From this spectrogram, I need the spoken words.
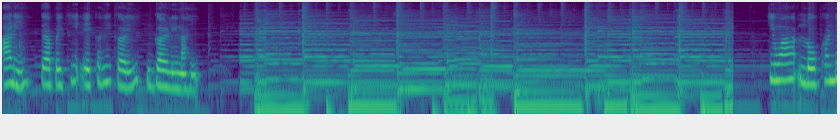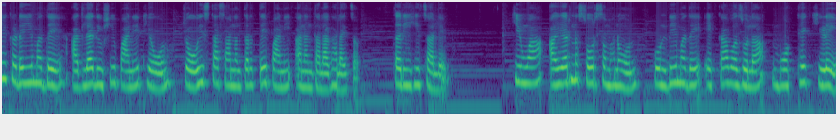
आणि त्यापैकी एकही कळी गळली नाही. किंवा लोखंडी कढईमध्ये आदल्या दिवशी पाणी ठेवून चोवीस तासानंतर ते पाणी अनंताला घालायचं तरीही चालेल. किंवा आयर्न सोर्स म्हणून कुंडीमध्ये एका बाजूला मोठे खिळे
